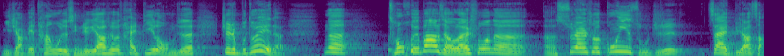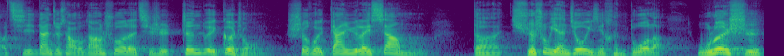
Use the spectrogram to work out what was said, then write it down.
你只要别贪污就行，这个要求太低了，我们觉得这是不对的。那。从回报角度来说呢，呃，虽然说公益组织在比较早期，但就像我刚刚说的，其实针对各种社会干预类项目的学术研究已经很多了。无论是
